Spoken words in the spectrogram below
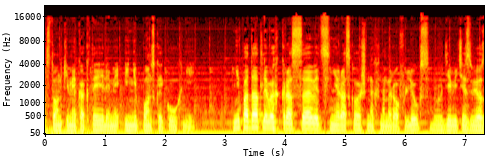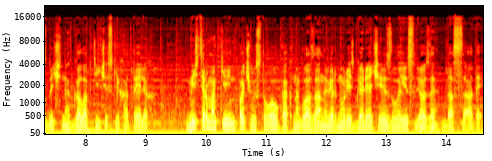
с тонкими коктейлями и японской кухней, ни податливых красавиц, ни роскошных номеров люкс в девятизвездочных галактических отелях, мистер Маккейн почувствовал, как на глаза навернулись горячие злые слезы досады.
